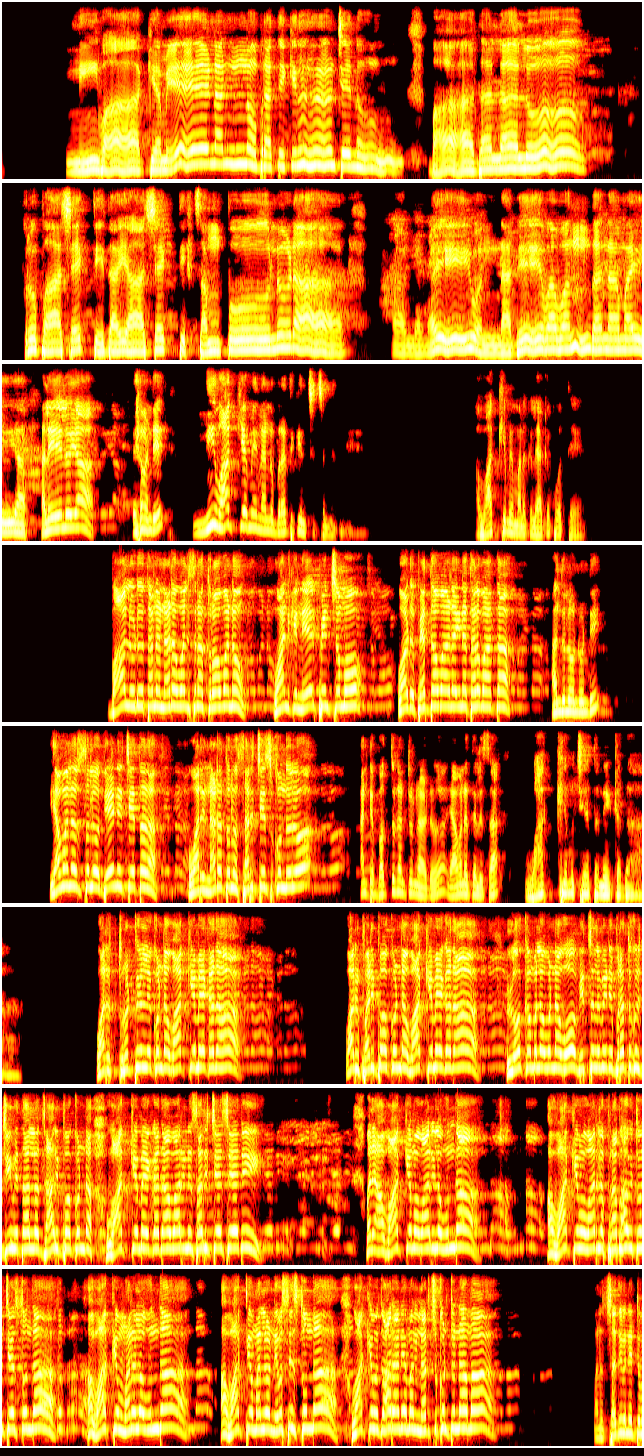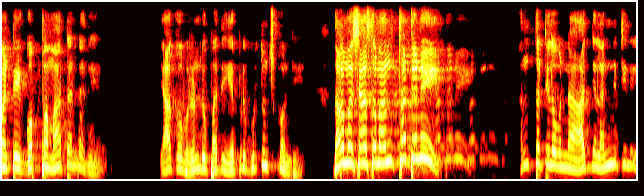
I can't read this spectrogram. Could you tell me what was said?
నీ వాక్యమే నన్ను బ్రతికించెను. బాధలలో కృపాశక్తి దయాశక్తి సంపూర్ణుడా. అందమై ఉన్న దేవ వందనమయ్యా. అలేలుయా ఏమండి? నీ వాక్యమే నన్ను బ్రతికించుచున్నది. ఆ వాక్యమే మనకు లేకపోతే బాలుడు తన నడవలసిన త్రోవను వానికి నేర్పించము వాడు పెద్దవాడైన తర్వాత అందులో నుండి యవనస్తులు దేని చేత వారి నడతను సరిచేసుకుందరు అంటే భక్తుడు అంటున్నాడు ఏమన్నా తెలుసా? వాక్యము చేతనే కదా. వారు త్రొట్టు లేకుండా వాక్యమే కదా. వారు పడిపోకుండా వాక్యమే కదా. లోకములో ఉన్న ఓ విచ్చలవిడి బ్రతుకు జీవితాల్లో జారిపోకుండా వాక్యమే కదా వారిని సరిచేసేది? మరి ఆ వాక్యము వారిలో ఉందా? ఆ వాక్యము వారిలో ప్రభావితం చేస్తుందా? ఆ వాక్యం మనలో ఉందా? ఆ వాక్యం మనలో నివసిస్తుందా? వాక్యం ద్వారానే మనం నడుచుకుంటున్నామా? మనం చదివినటువంటి గొప్ప మాట అండి అది. యాకోబు రెండు పది ఎప్పుడు గుర్తుంచుకోండి. ధర్మశాస్త్రం అంతటిని అంతటిలో ఉన్న ఆజ్ఞలన్నిటినీ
